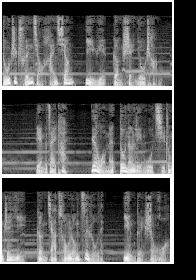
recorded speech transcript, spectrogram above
读之唇角含香，意韵更甚悠长。点个再看，愿我们都能领悟其中真意。更加从容自如的应对生活。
